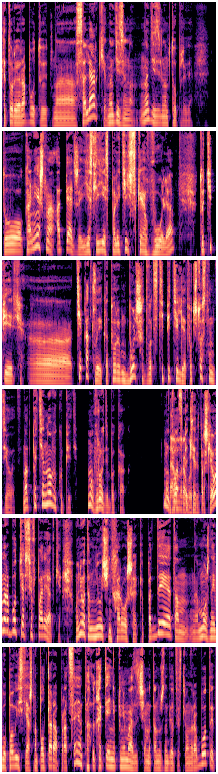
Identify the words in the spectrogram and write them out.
которые работают на солярке, на дизельном, на дизельном топливе, то, конечно, опять же, если есть политическая воля, то теперь э, те котлы, которым больше 25 лет, вот что с ним делать? Надо пойти новый купить. Ну, вроде бы как. Ну, 25 да, лет прошли. Он работает, у тебя все в порядке. У него там не очень хорошее КПД, там можно его повысить аж на полтора процента, хотя я не понимаю, зачем это нужно делать, если он работает.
